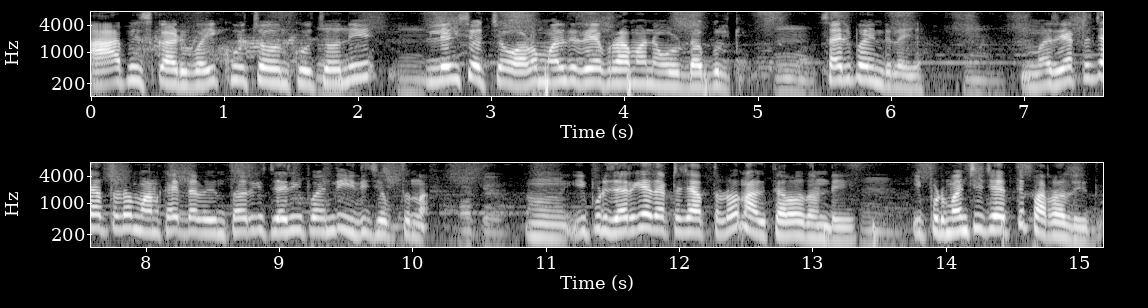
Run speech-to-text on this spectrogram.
ఆఫీస్ కాడికి పోయి కూర్చొని కూర్చొని లేచి వచ్చేవాళ్ళం మళ్ళీ రేపు రామని వాడు డబ్బులకి. ఉమ్, సరిపోయింది లేయ్య ఉమ్, మరి ఎట్ట చేస్తాడో మనకైతే. ఇంతవరకు జరిగిపోయింది ఇది చెప్తున్నా. ఇప్పుడు జరిగేది ఎట్ట చేస్తాడో నాకు తెలియదండి ఇప్పుడు మంచి చేస్తే పర్వాలేదు.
